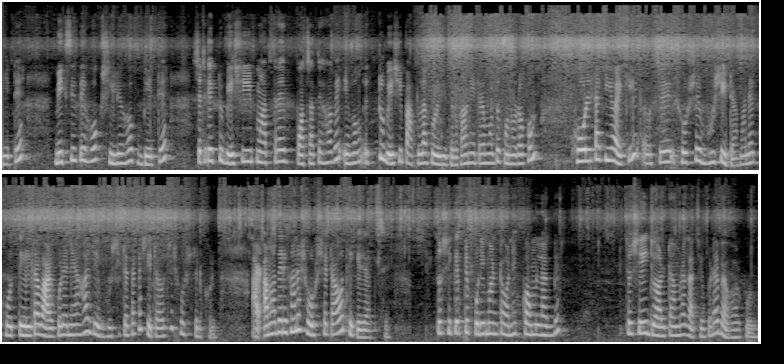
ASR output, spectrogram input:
বেটে মিক্সিতে হোক, শিলে হোক, বেটে সেটাকে একটু বেশি মাত্রায় পচাতে হবে এবং একটু বেশি পাতলা করে দিতে হবে। কারণ এটার মধ্যে কোনো রকম খোলটা কি হয় কি? হচ্ছে সর্ষের ভুসিটা মানে তেলটা বার করে নেওয়া হয়, যে ভুসিটা থাকে সেটা হচ্ছে সর্ষের খোল। আর আমাদের এখানে সর্ষেটাও থেকে যাচ্ছে। তো সেক্ষেত্রে পরিমাণটা অনেক কম লাগবে। তো সেই জলটা আমরা গাছের গোড়ায় ব্যবহার করব।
